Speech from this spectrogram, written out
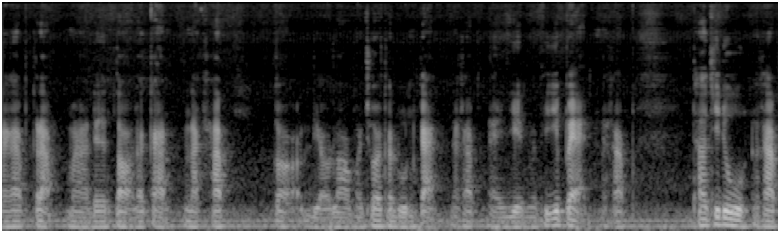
นะครับ กลับมาเดินต่อแล้วกันนะครับ ก็เดี๋ยวเรามาช่วยกันลุ้นกันนะครับ ในเย็นวันที่ 28 นะครับ เท่าที่ดูนะครับ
